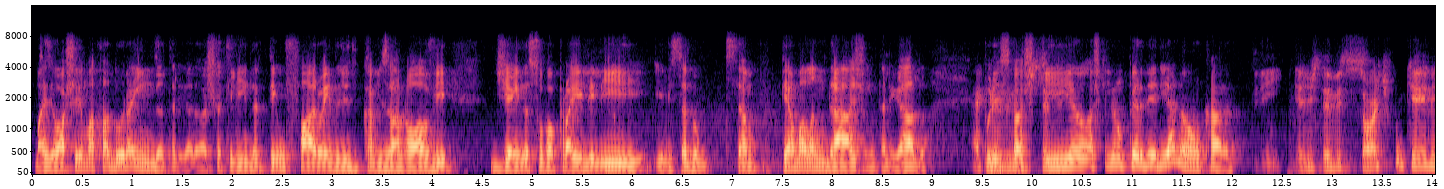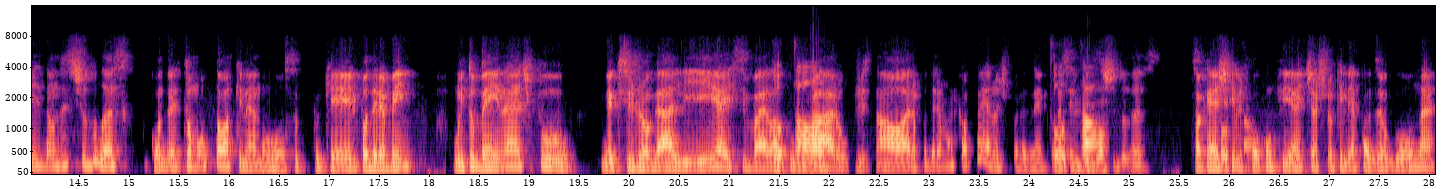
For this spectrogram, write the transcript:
mas eu acho ele matador ainda, tá ligado? Eu acho que aquele ainda tem um faro ainda de camisa 9, de ainda sobra para ele, ele, ele sabe, tem a malandragem, tá ligado? É Por isso que eu acho teve... que eu acho que ele não perderia, não, cara. Sim, e a gente teve sorte porque ele não desistiu do lance quando ele tomou o toque, né, no rosto, porque ele poderia bem, muito bem, né, tipo, meio que se jogar ali, aí se vai lá Total. pro VAR ou na hora, poderia marcar o pênalti, por exemplo, Total. se ele desiste do lance. Só que aí acho que ele ficou confiante, achou que ele ia fazer o gol, né?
